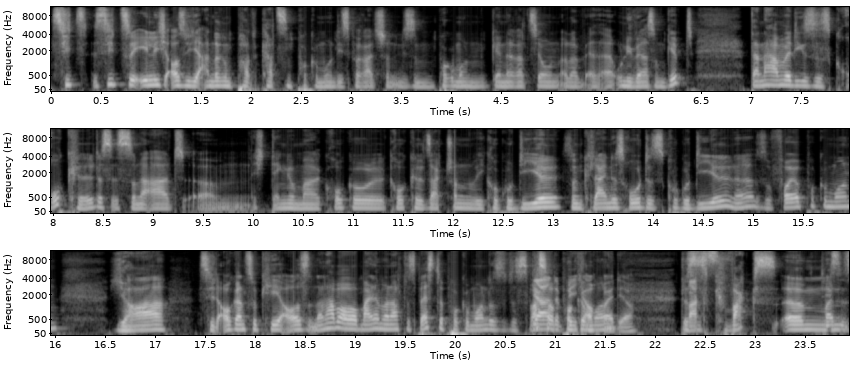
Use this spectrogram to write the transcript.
sieht, sieht so ähnlich aus wie die anderen Katzen-Pokémon, die es bereits schon in diesem Pokémon-Generation oder äh, Universum gibt. Dann haben wir dieses Krokel, das ist so eine Art, ähm, ich denke mal, Krokel, Krokel sagt schon wie Krokodil, so ein kleines rotes Krokodil, ne, so Feuer-Pokémon. Ja, sieht auch ganz okay aus. Und dann haben wir aber meiner Meinung nach das beste Pokémon, das ist das Wasser-Pokémon. Ja, da. Das Quacks. ist Quacks. Ähm, man,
